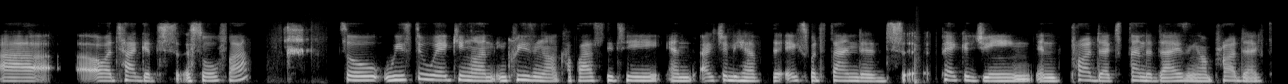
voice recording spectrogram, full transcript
are our targets so far. So we're still working on increasing our capacity and actually have the export standards, packaging and product standardizing our products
